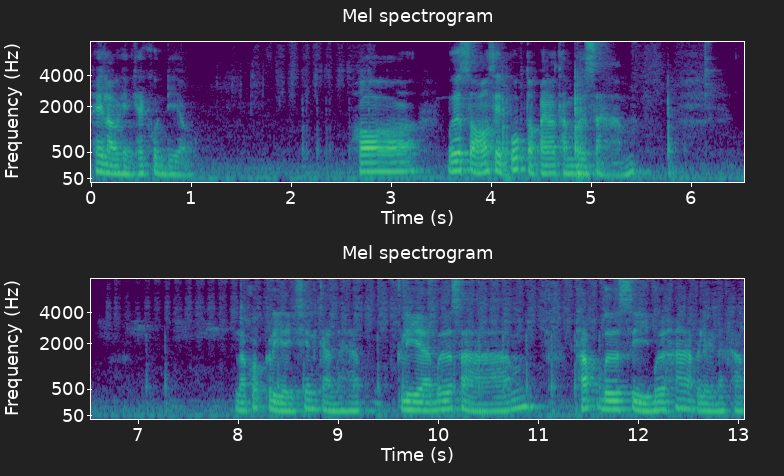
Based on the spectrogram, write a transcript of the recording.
ให้เราเห็นแค่คนเดียว พอเบอร์สองเสร็จปุ๊บ ต่อไปเราทำเบอร์สามแล้วก็เกลี่ยเช่นกันนะครับ เกลี่ยเบอร์สามทับเบอร์สี่เบอร์ห้าไปเลยนะครับ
